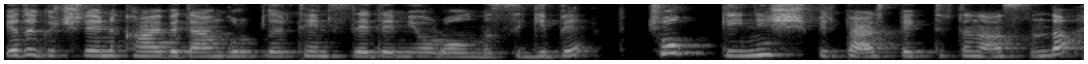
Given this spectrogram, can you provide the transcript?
ya da güçlerini kaybeden grupları temsil edemiyor olması gibi çok geniş bir perspektiften aslında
